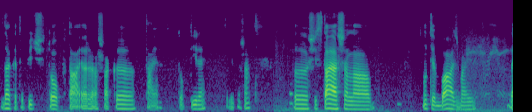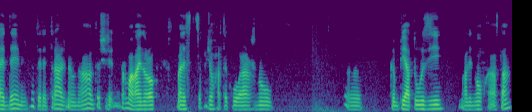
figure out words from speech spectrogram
dacă te pici top tire, așa că tire, top tire, să zic așa, uh, și stai așa la nu te bagi, mai dai damage, mai te retragi, mai una altă și normal ai noroc, mai ales să pici o hartă cu oraș, nu uh, câmpia Turzii, Malinovka asta,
